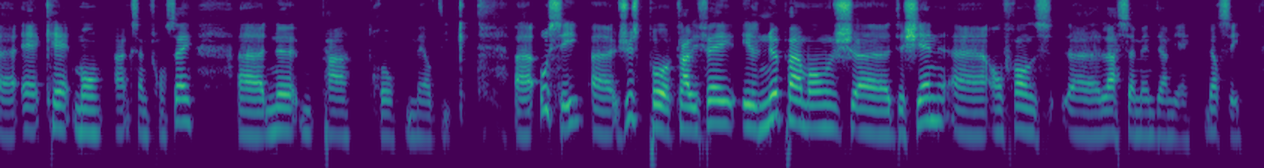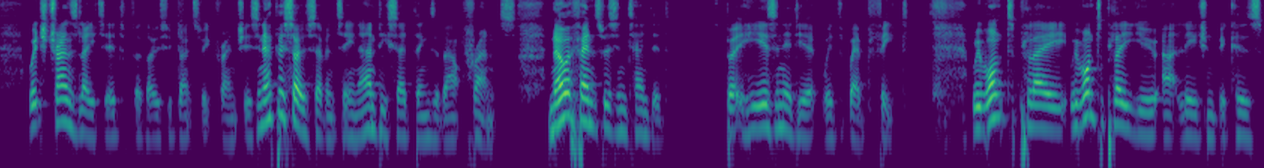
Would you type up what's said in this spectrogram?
euh, et que mon accent français ne pas trop merdique. Euh, aussi, euh, juste pour clarifier, il ne pas mange euh, de euh, en France euh, la semaine dernière. Merci. Which translated, for those who don't speak French, is in episode 17, Andy said things about France. No offense was intended, but he is an idiot with webbed feet. We want to play. We want to play you at Legion because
